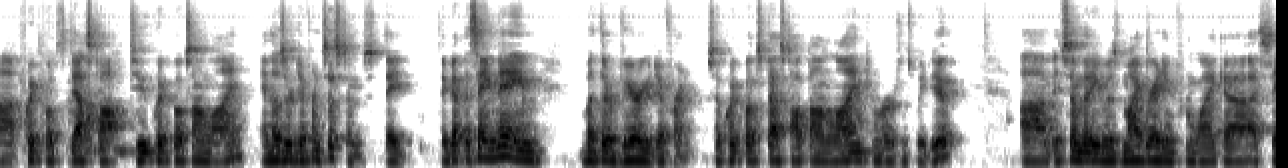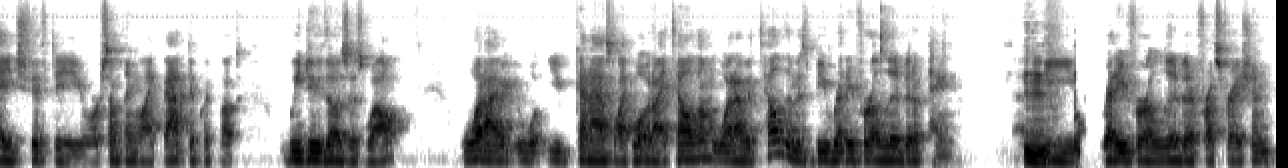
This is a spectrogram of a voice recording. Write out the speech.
uh, QuickBooks Desktop to QuickBooks Online, and those are different systems. They they've got the same name, but they're very different. So QuickBooks Desktop to Online conversions we do. Um, if somebody was migrating from like a, a, Sage 50 or something like that to QuickBooks, we do those as well. What I what you kind of asked, like, what would I tell them? What I would tell them is be ready for a little bit of pain, mm. be ready for a little bit of frustration,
